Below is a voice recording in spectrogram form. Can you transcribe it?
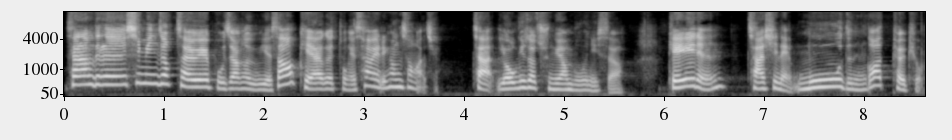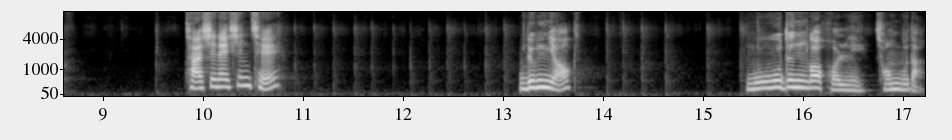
사람들은 시민적 자유의 보장을 위해서 계약을 통해 사회를 형성하죠. 자, 여기서 중요한 부분이 있어요. 개인은 자신의 모든 것 별표, 자신의 신체, 능력, 모든 것 권리, 전부 다.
